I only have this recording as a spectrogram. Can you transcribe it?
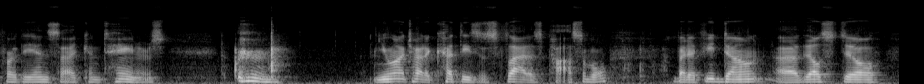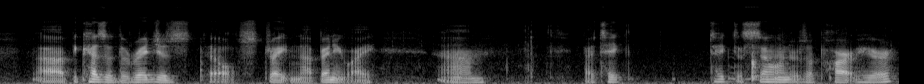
for the inside containers. you want to try to cut these as flat as possible, but if you don't, uh, they'll still, uh, because of the ridges, they'll straighten up anyway. Um, if I take take the cylinders apart here,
